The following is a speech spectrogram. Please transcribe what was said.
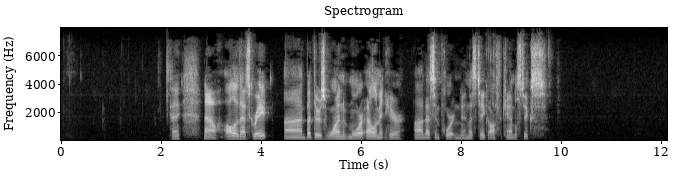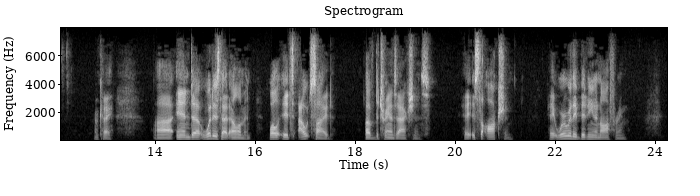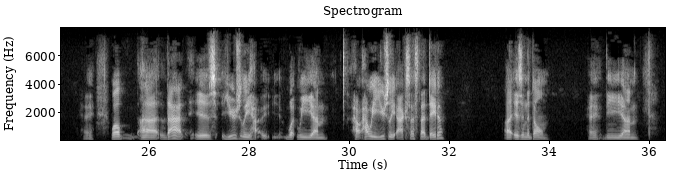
Okay, now all of that's great, uh, but there's one more element here uh, that's important. And let's take off the candlesticks. Okay, uh, and uh, what is that element? Well, it's outside of the transactions. Okay, it's the auction. Okay, where were they bidding and offering? Okay, well, uh, that is usually how, what we um, how, how we usually access that data uh, is in the DOM. Okay, the um,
